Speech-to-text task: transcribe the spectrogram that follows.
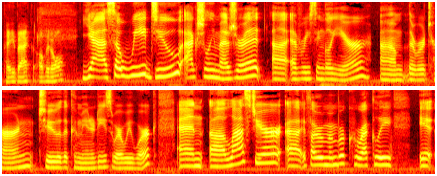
payback of it all? Yeah, so we do actually measure it uh, every single year, um, the return to the communities where we work. And uh, last year, uh, if I remember correctly, it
